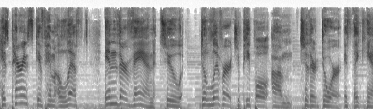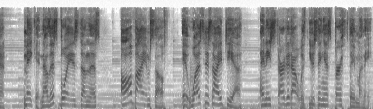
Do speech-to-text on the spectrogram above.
his parents give him a lift in their van to deliver to people um, to their door if they can't make it. Now, this boy has done this all by himself. It was his idea. And he started out with using his birthday money.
